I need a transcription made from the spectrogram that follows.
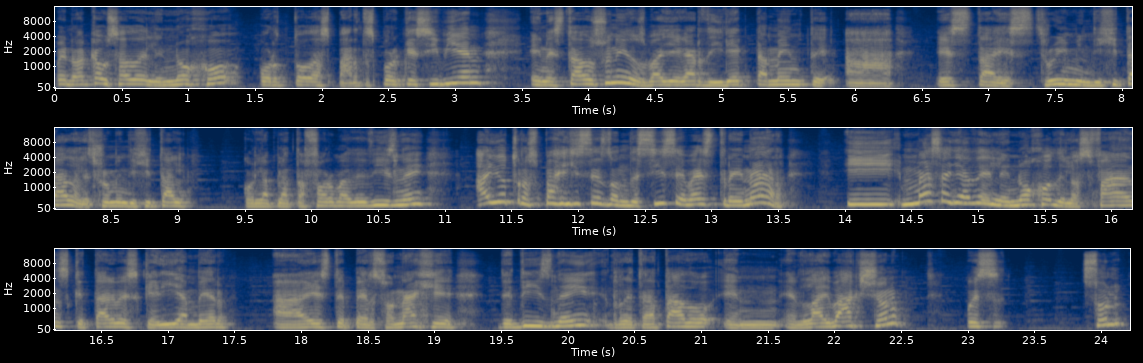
bueno, ha causado el enojo por todas partes, porque si bien en Estados Unidos va a llegar directamente a esta streaming digital, al streaming digital con la plataforma de Disney, hay otros países donde sí se va a estrenar. Y más allá del enojo de los fans que tal vez querían ver a este personaje de Disney retratado en, en live action, pues son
